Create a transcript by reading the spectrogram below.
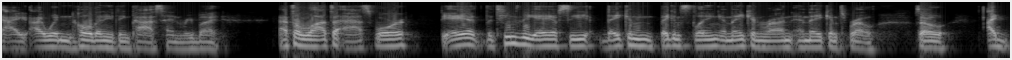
I I wouldn't hold anything past Henry, but that's a lot to ask for. The A the teams in the AFC, they can they can sling and they can run and they can throw. So I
